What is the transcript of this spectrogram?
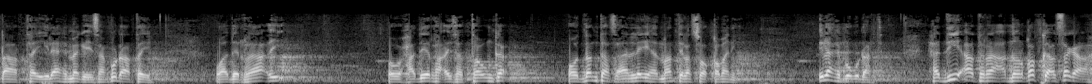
dhaartay ilaahay magaciisaan ku dhaartay. Waad raaci oo waxaad ii raacaysa oo dantaas aan leeyahay maanta ila soo qabani. Ilahay buu dhaartay. Haddii aad raacdoon qofka asaga ah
